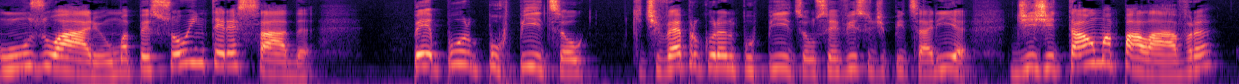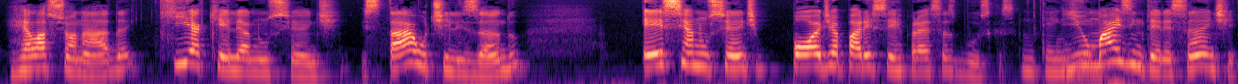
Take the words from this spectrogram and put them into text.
um usuário, uma pessoa interessada por, por pizza ou que estiver procurando por pizza ou um serviço de pizzaria, digitar uma palavra relacionada que aquele anunciante está utilizando, esse anunciante pode aparecer para essas buscas. Entendi. E o mais interessante.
